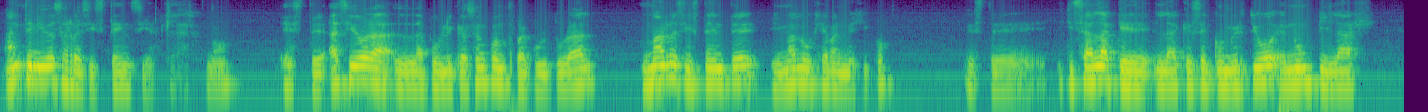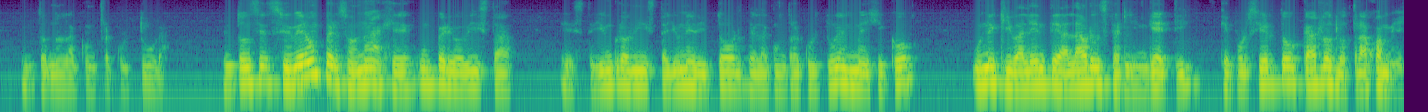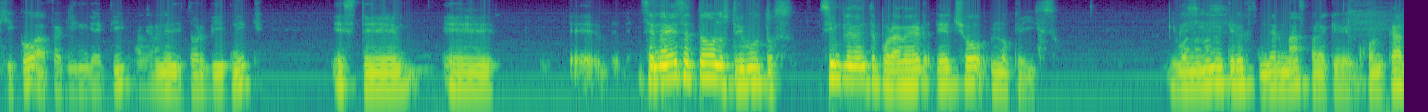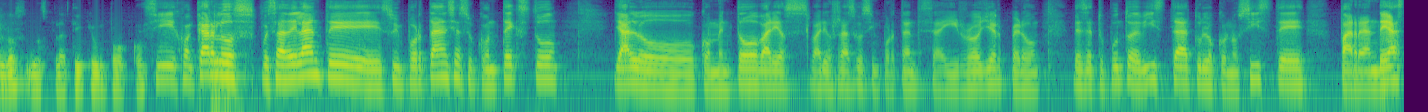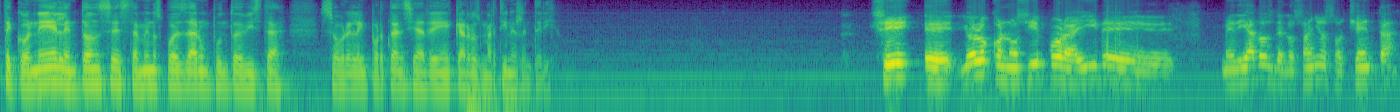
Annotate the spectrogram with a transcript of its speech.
han tenido esa resistencia. Claro. ¿no? Este, ha sido la, la, publicación contracultural más resistente y más longeva en México. Este, quizá la que, la que se convirtió en un pilar en torno a la contracultura. Entonces, si hubiera un personaje, un periodista, este, y un cronista y un editor de la contracultura en México, un equivalente a Lawrence Ferlinghetti, que por cierto Carlos lo trajo a México, a Ferlinghetti, al gran editor Bitnik, este, eh, eh, se merece todos los tributos, simplemente por haber hecho lo que hizo. Y bueno, no me quiero extender más para que Juan Carlos nos platique un poco. Sí, Juan Carlos, pues adelante, su importancia, su contexto ya lo comentó varios, varios rasgos importantes ahí, Roger, pero desde tu punto de vista, tú lo conociste, parrandeaste con él, entonces también nos puedes dar un punto de vista sobre la importancia de Carlos Martínez Rentería. Sí, eh, yo lo conocí por ahí de mediados de los años 80,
